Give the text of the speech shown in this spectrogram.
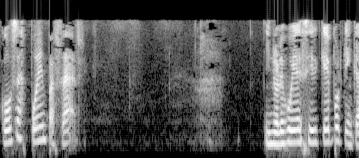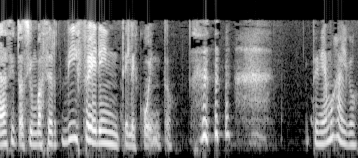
cosas pueden pasar. Y no les voy a decir qué porque en cada situación va a ser diferente, les cuento. ¿Teníamos algo?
